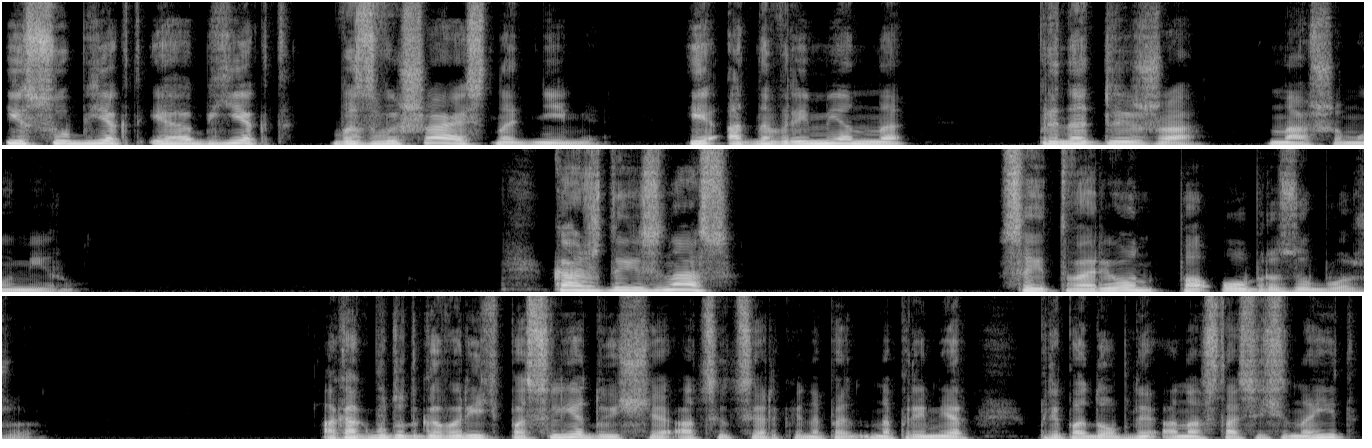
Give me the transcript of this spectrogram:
и субъект, и объект, возвышаясь над ними и одновременно принадлежа нашему миру. Каждый из нас сотворен по образу Божию. А как будут говорить последующие отцы церкви, например, преподобный Анастасий Синаид,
